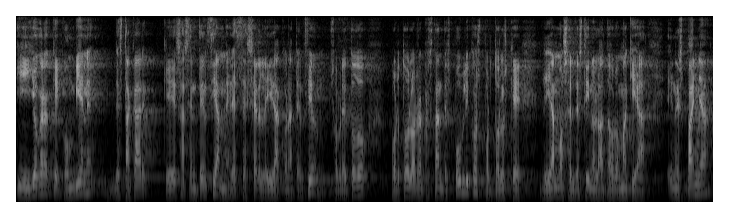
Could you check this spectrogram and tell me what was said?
y yo creo que conviene destacar que esa sentencia merece ser leída con atención, sobre todo por todos los representantes públicos, por todos los que guiamos el destino de la tauromaquia en España,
